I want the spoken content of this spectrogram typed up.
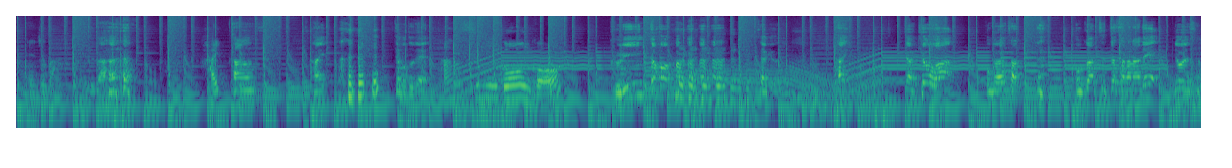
た炎上だあ、だ。はいタン、はい。ってことで、タンスムゴンゴクリーンと、だけどね。はい。じゃあ今日は、僕がさ、僕が釣った魚で料理する。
